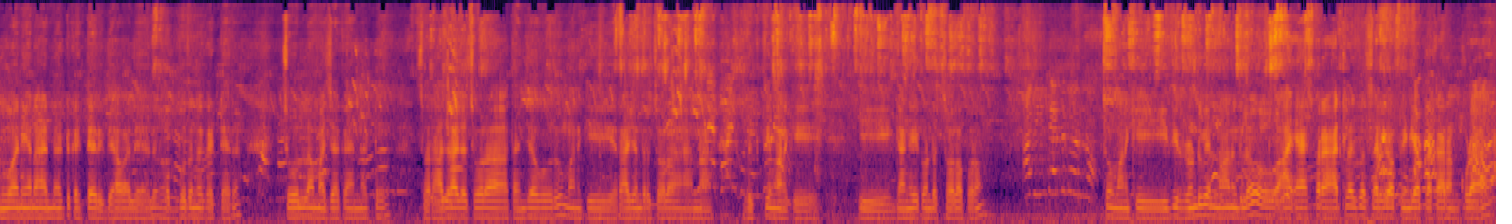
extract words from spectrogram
నువ్వు నేనా అన్నట్టు కట్టారు ఈ దేవాలయాలు. అద్భుతంగా కట్టారు. చోళ్ళ మజాక అన్నట్టు. సో రాజరాజ చోళ తంజావూరు. మనకి రాజేంద్ర చోళ అన్న వ్యక్తి మనకి ఈ గంగైకొండ చోళపురం. సో మనకి ఇది రెండు వేల నాలుగులో as per archaeological survey of India ప్రకారం కూడా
